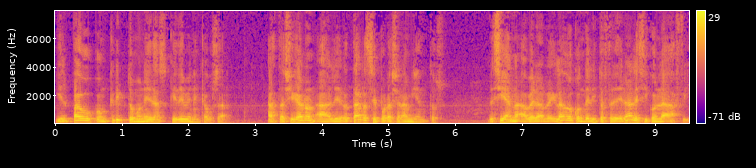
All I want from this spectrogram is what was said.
y el pago con criptomonedas que deben encauzar hasta llegaron a alertarse por allanamientos. Decían haber arreglado con delitos federales y con la AFI.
